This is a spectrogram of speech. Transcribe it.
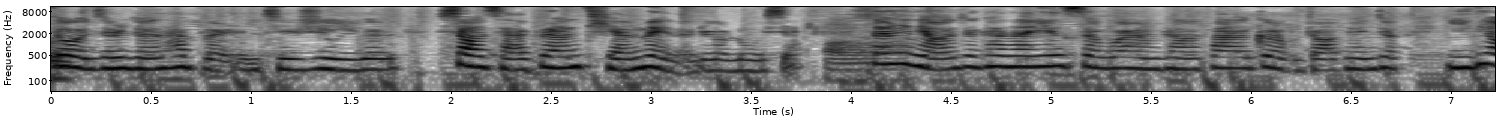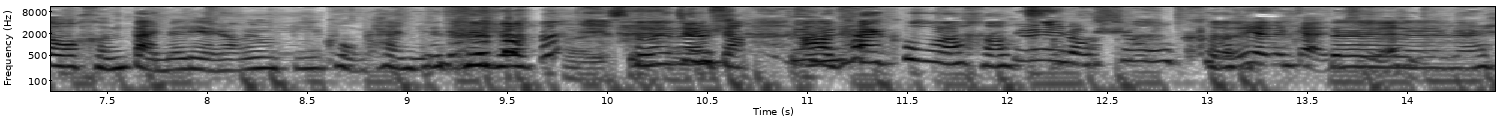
就我其实觉得他本人其实是一个笑起来非常甜美的这个路线，但是你要去看他 Instagram 上发的各种照片，就一定要很板着脸，然后用鼻孔看你那种，所以就想啊，太酷了，就是那种生无可恋。的感觉。对对对。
